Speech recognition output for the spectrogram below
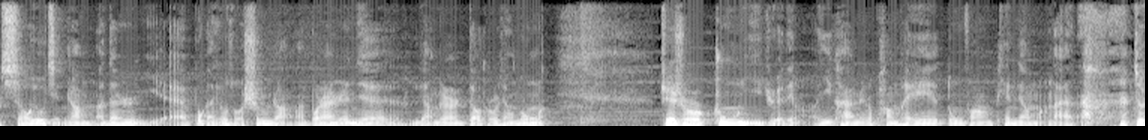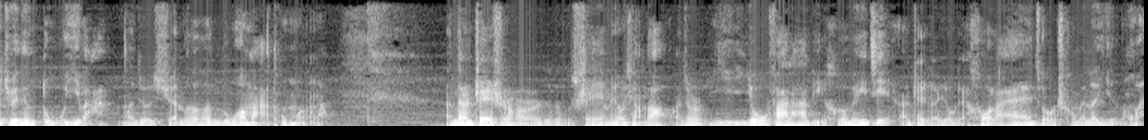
小有紧张啊，但是也不敢有所声张啊，不然人家两边掉头向东了。这时候终于决定，一看这个庞培东方偏将猛男，就决定赌一把啊，就选择和罗马同盟了。啊，但是这时候谁也没有想到啊，就是以幼发拉底河为界啊，这个又给后来就成为了隐患。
